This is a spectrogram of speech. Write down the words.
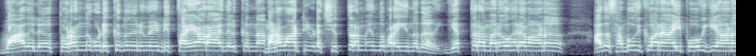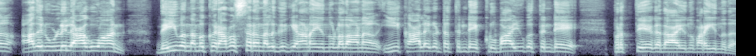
വാതിൽ തുറന്നു കൊടുക്കുന്നതിന് വേണ്ടി തയ്യാറായി നിൽക്കുന്ന മണവാട്ടിയുടെ ചിത്രം എന്ന് പറയുന്നത് എത്ര മനോഹരമാണ്. അത് സംഭവിക്കുവാനായി പോവുകയാണ്. അതിനുള്ളിലാകുവാൻ ദൈവം നമുക്കൊരു അവസരം നൽകുകയാണ് എന്നുള്ളതാണ് ഈ കാലഘട്ടത്തിന്റെ കൃപായുഗത്തിന്റെ പ്രത്യേകത എന്ന് പറയുന്നത്.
